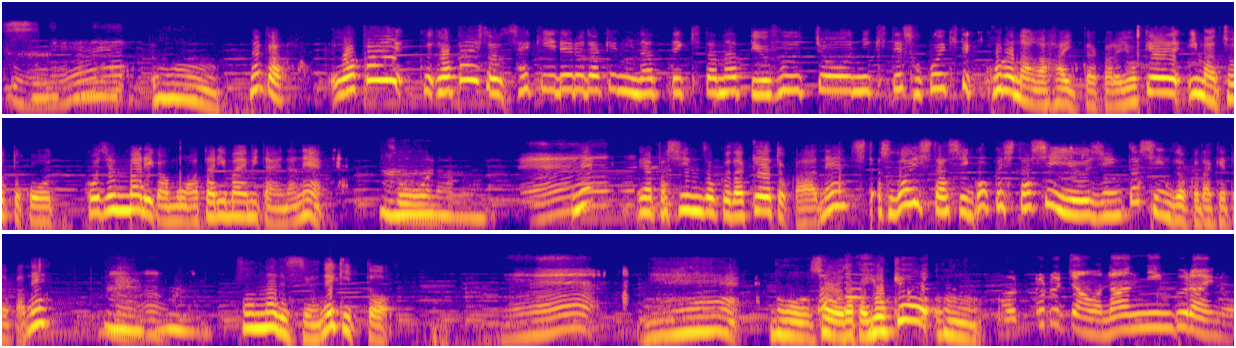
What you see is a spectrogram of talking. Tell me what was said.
そうね。うん、なんか若い若い人席入れるだけになってきたなっていう風潮に来てそこへ来てコロナが入ったから余計今ちょっとこうこじんまりがもう当たり前みたいなね。そうなのねねやっぱ親族だけとかねすごい親しいごく親しい友人と親族だけとかねうんうんそんなですよねきっと。ねねえもうそうだから余興、うん、え。ルルちゃんは何人ぐらいの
